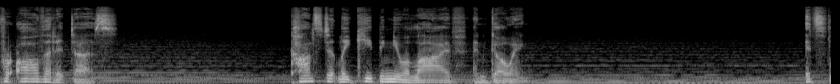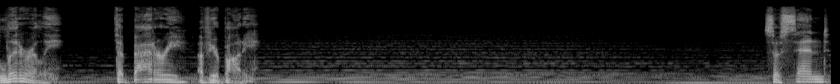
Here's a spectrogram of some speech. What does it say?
for all that it does, constantly keeping you alive and going. It's literally the battery of your body. So send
